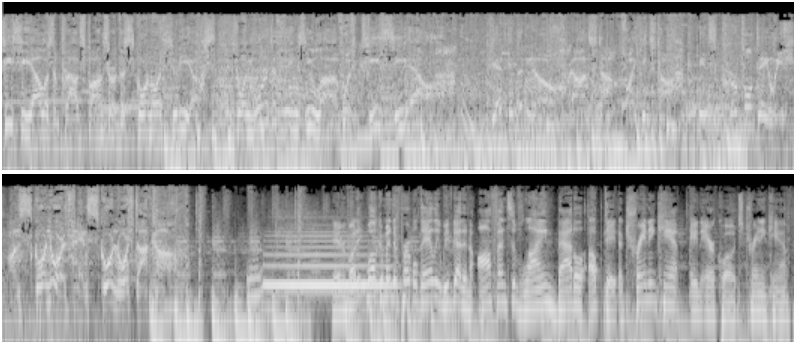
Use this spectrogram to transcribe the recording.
TCL is a proud sponsor of the Score North Studios. Enjoy more of the things you love with TCL. Get in the know, nonstop Vikings talk. It's Purple Daily on Score North and ScoreNorth.com. Hey, everybody. Welcome into Purple Daily. We've got an offensive line battle update, a training camp, in air quotes, training camp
